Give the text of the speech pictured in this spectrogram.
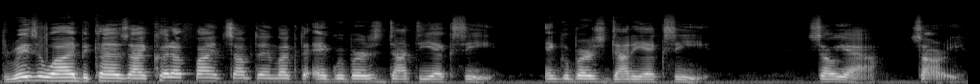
The reason why, because I couldn't find something like the Angry Birds.exe. Angry Birds.exe. So yeah, sorry.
